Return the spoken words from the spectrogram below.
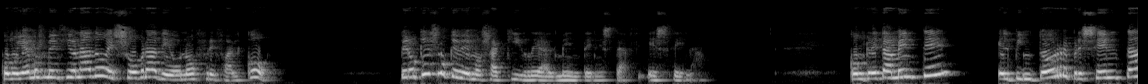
como ya hemos mencionado, es obra de Onofre Falcó. Pero ¿qué es lo que vemos aquí realmente en esta escena? Concretamente, el pintor representa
